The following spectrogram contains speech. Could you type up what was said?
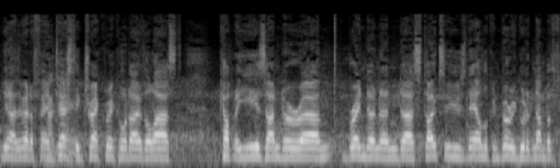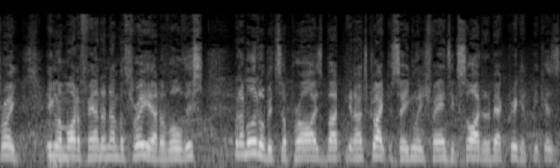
You know, they've had a fantastic track record over the last couple of years under um, Brendan and uh, Stokes, who's now looking very good at number three. England might have found a number three out of all this, but I'm a little bit surprised. But you know, it's great to see English fans excited about cricket because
